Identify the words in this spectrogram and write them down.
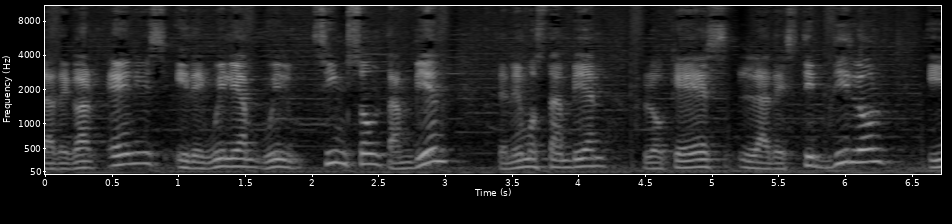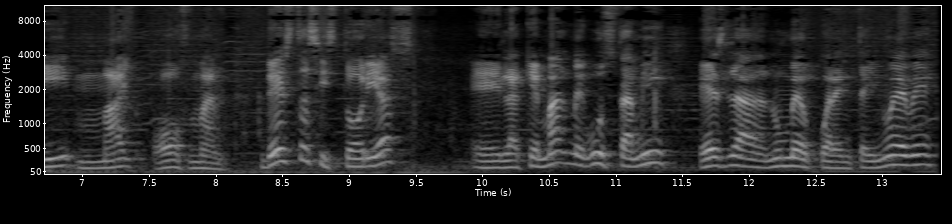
la de Garth Ennis y de William Will Simpson también. Tenemos también lo que es la de Steve Dillon y Mike Hoffman. De estas historias, eh, la que más me gusta a mí es la número 49,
